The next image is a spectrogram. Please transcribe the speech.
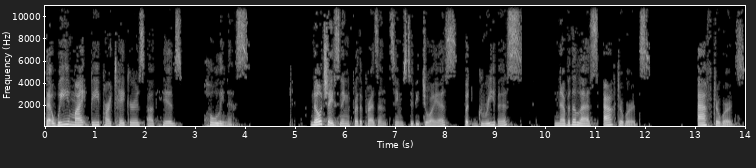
that we might be partakers of his holiness. No chastening for the present seems to be joyous, but grievous. Nevertheless, afterwards, afterwards,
